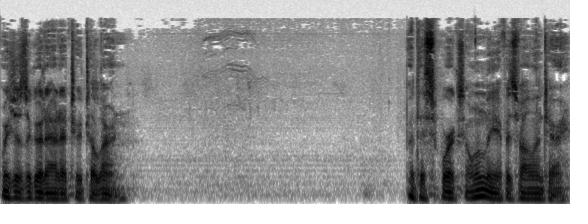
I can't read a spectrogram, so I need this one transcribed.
which is a good attitude to learn. But this works only if it's voluntary.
